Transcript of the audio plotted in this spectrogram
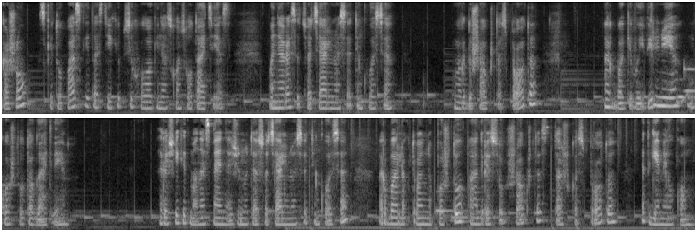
Rašau, skaitau paskaitas, teikiu psichologinės konsultacijas. Mane rasit socialiniuose tinkluose vardu Šaukštas Proto arba gyvai Vilniuje, Goštauto gatvėje. Rašykit man asmenę žinutę socialiniuose tinkluose arba elektroniniu paštu adresu šaukštas.proto atgmail.com.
